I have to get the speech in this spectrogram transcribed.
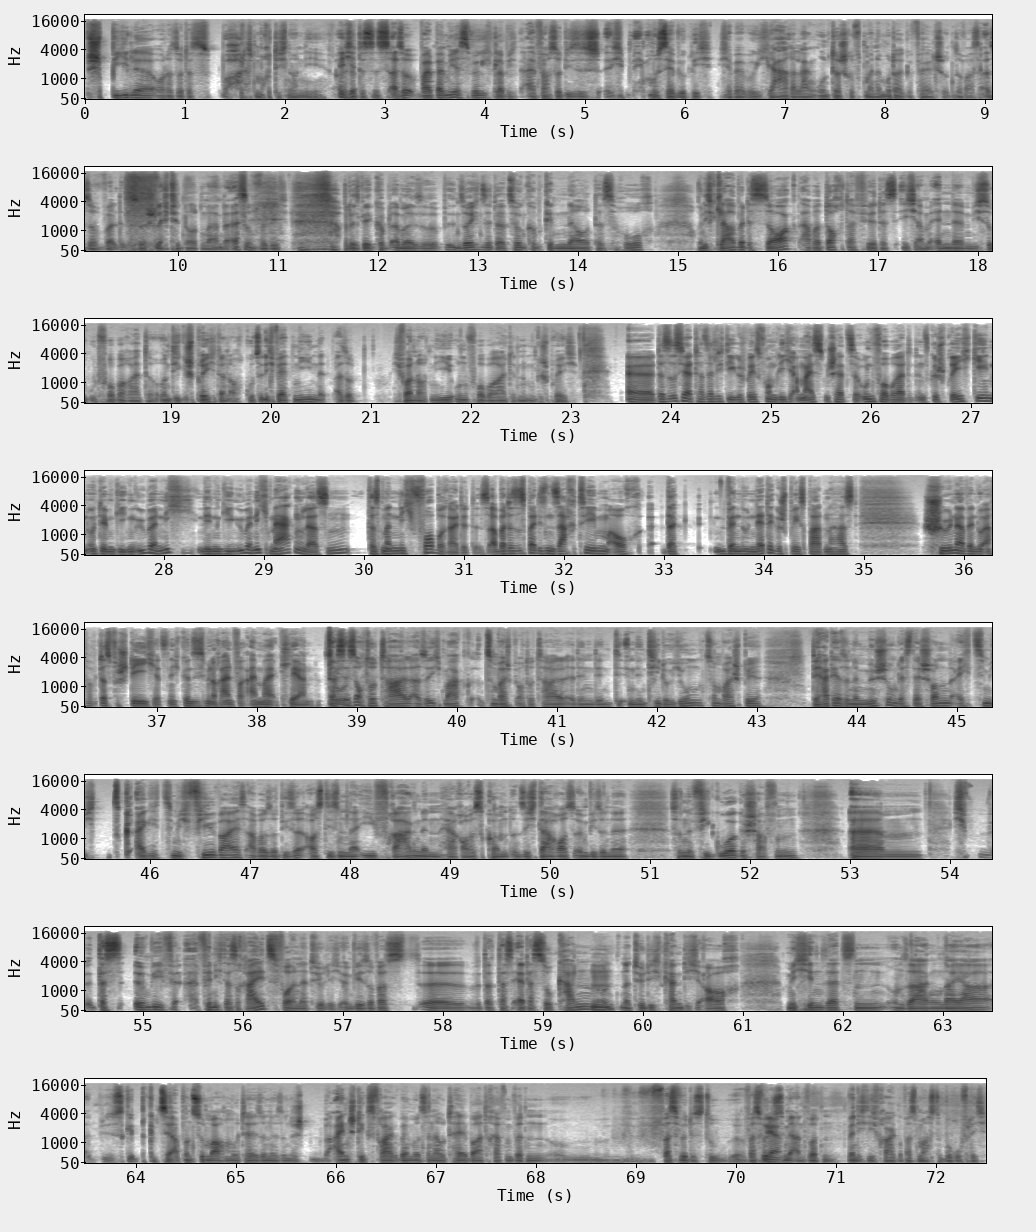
Spiele oder so, das, boah, das mochte ich noch nie. Also das ist, also, weil bei mir ist wirklich, glaube ich, einfach so dieses, ich, ich muss ja wirklich, ich habe ja wirklich jahrelang Unterschrift meiner Mutter gefälscht und sowas, also weil das so schlechte Noten waren, also wirklich. Und deswegen kommt einmal so, in solchen Situationen kommt genau das hoch. Und ich glaube, das sorgt aber doch dafür, dass ich am Ende mich so gut vorbereite und die Gespräche dann auch gut sind. Ich werde nie, also ich war noch nie unvorbereitet im Gespräch. Äh, das ist ja tatsächlich die Gesprächsform, die ich am meisten schätze. Unvorbereitet ins Gespräch gehen und dem Gegenüber nicht, den Gegenüber nicht merken lassen, dass man nicht vorbereitet ist. Aber das ist bei diesen Sachthemen auch, da, wenn du nette Gesprächspartner hast, schöner, wenn du einfach, das verstehe ich jetzt nicht. Können Sie es mir noch einfach einmal erklären? So. Das ist auch total, also ich mag zum Beispiel auch total den, den, den Tilo Jung zum Beispiel. Der hat ja so eine Mischung, dass der schon echt ziemlich, eigentlich ziemlich viel weiß, aber so diese, aus diesem naiv Fragenden herauskommt und sich daraus irgendwie so eine, so eine Figur geschaffen. Ähm, ich, das irgendwie finde ich das reizvoll natürlich, irgendwie sowas, äh, dass er das so kann. Mhm. Und natürlich kannte ich auch mich hinsetzen und sagen, naja, es gibt es ja ab und zu mal auch im Hotel so eine, so eine Einstiegsfrage, wenn wir uns in einer Hotelbar treffen würden, was würdest du, was würdest ja. du mir antworten, wenn ich dich frage, was machst du beruflich?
